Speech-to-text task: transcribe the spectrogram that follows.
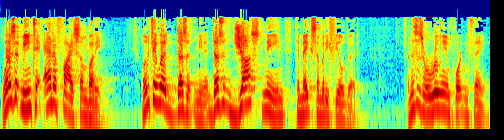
What does it mean to edify somebody? Well, let me tell you what it doesn't mean. It doesn't just mean to make somebody feel good. And this is a really important thing.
